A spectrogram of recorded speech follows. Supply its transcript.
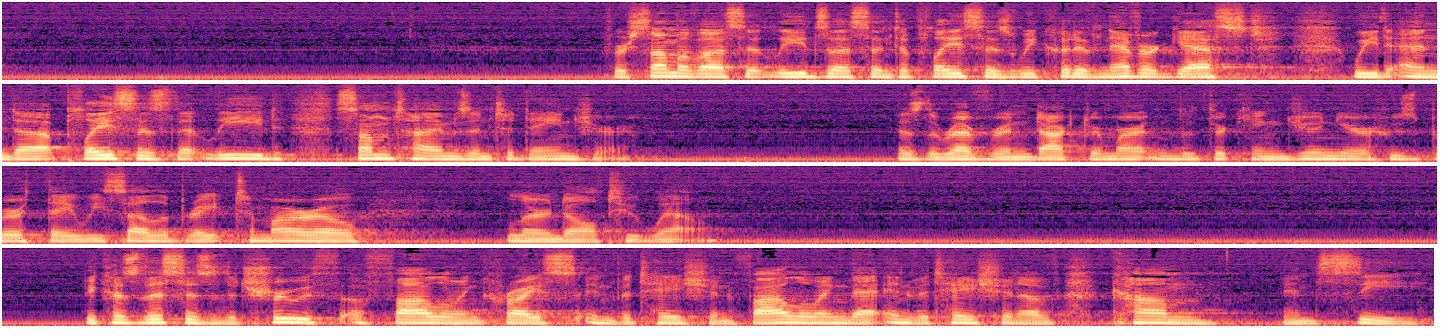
For some of us, it leads us into places we could have never guessed we'd end up, places that lead sometimes into danger as the Reverend Dr. Martin Luther King Jr., whose birthday we celebrate tomorrow, learned all too well. Because this is the truth of following Christ's invitation, following that invitation of come and see.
